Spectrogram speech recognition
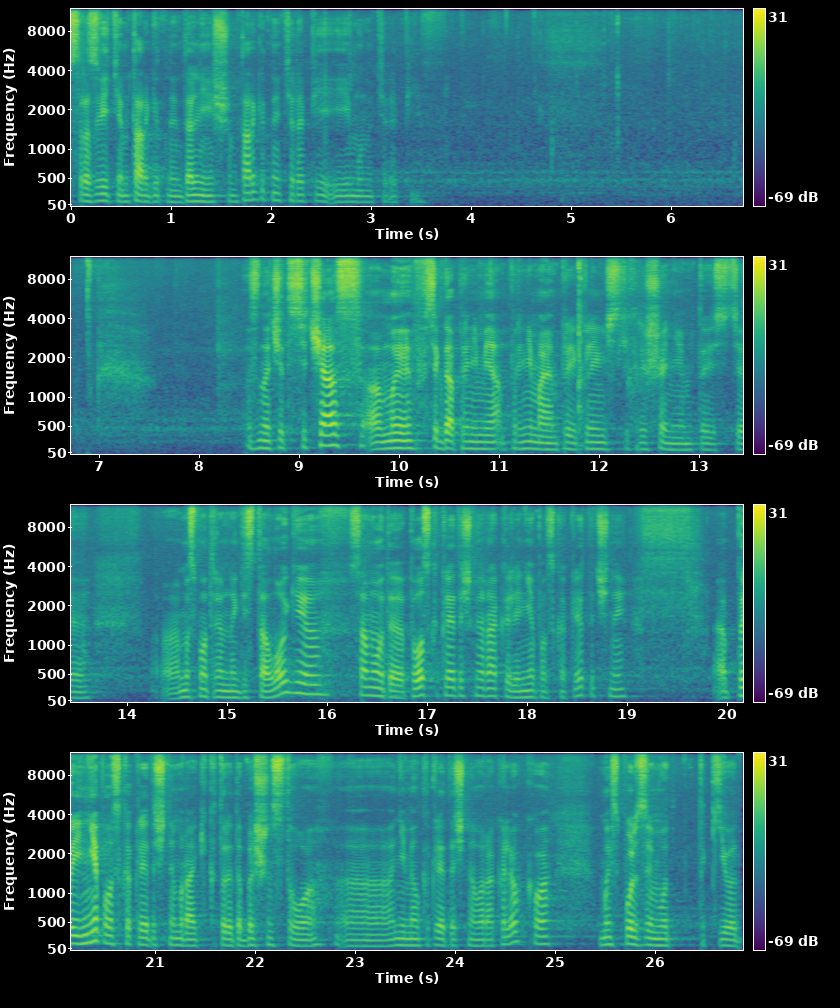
с развитием таргетной, дальнейшем таргетной терапии и иммунотерапии. Значит, сейчас а, мы всегда принимаем, принимаем при клинических решениях, то есть э, э, мы смотрим на гистологию, саму это плоскоклеточный рак или не плоскоклеточный. А при неплоскоклеточном раке, который это большинство э, немелкоклеточного рака легкого, мы используем вот такие вот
